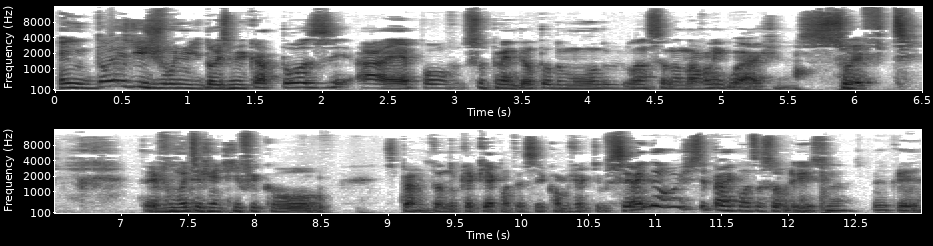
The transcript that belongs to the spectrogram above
Em 2 de junho de 2014, a Apple surpreendeu todo mundo lançando a nova linguagem, Swift. Teve muita gente que ficou se perguntando o que, é que ia acontecer com o Objective-C. Ainda hoje se pergunta sobre isso, né? Porque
